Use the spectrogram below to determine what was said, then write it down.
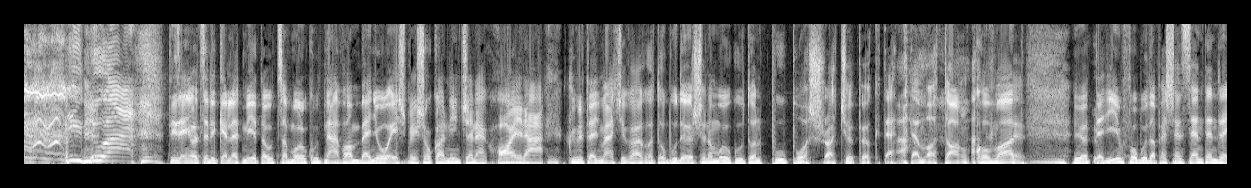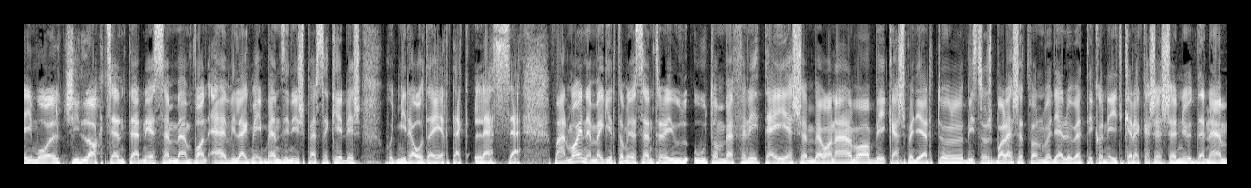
Indulás! 18. kerület Méta utca Molkutnál van benyó, és még sokan nincsenek. Hajrá! Küldte egy másik hallgató. Budaörsön a Molkúton puposra csöpögtettem a tankomat. Jött egy info Budapesten Szentendrei Mol, Csillagcenternél szemben van elvileg még benzin is. Persze kérdés, hogy mire odaértek, lesz-e. Már majdnem megírtam, hogy a Szentendrei úton befelé teljesen be van állva. Békás megyertől biztos baleset van, vagy elővették a négykerekes esenyőt, de nem.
